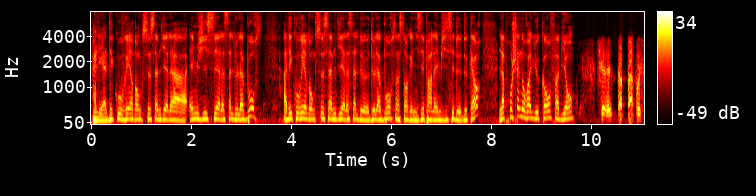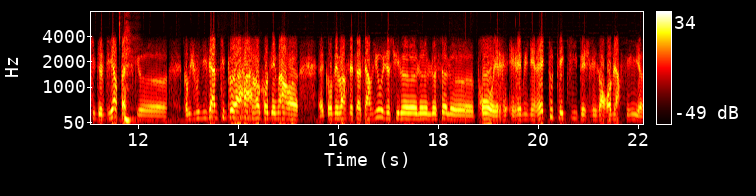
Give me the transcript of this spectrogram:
Allez, à découvrir donc ce samedi à la MJC, à la salle de la Bourse. À découvrir donc ce samedi à la salle de, la Bourse, hein, c'est organisé par la MJC de, de Cahors. La prochaine aura lieu quand, Fabien Pas, pas possible de le dire parce que, comme je vous disais un petit peu avant qu'on démarre, euh, qu'on démarre cette interview, je suis le, le, le seul euh, pro et, ré- et rémunéré. Toute l'équipe, et je les en remercie, euh,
